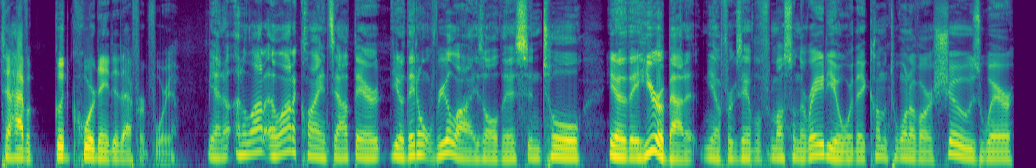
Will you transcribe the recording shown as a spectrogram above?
to have a good coordinated effort for you. Yeah, and a lot a lot of clients out there, you know, they don't realize all this until you know they hear about it. You know, for example, from us on the radio, or they come to one of our shows where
